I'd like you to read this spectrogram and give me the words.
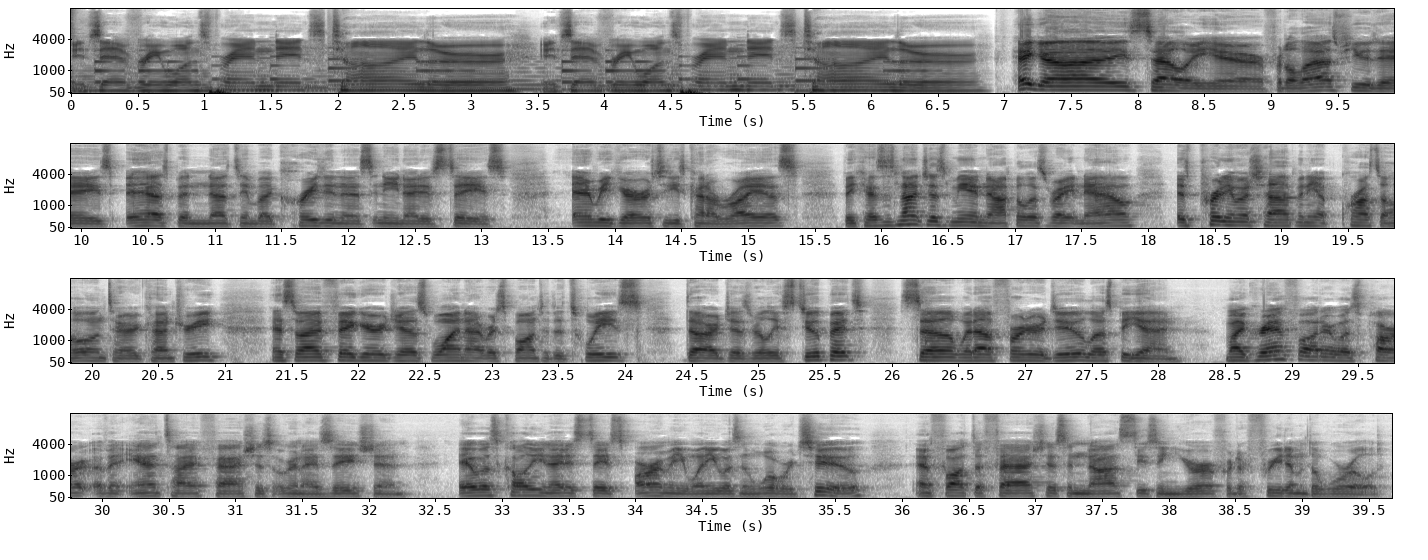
It's everyone's friend, it's Tyler. It's everyone's friend, it's Tyler. Hey guys, Tyler here. For the last few days, it has been nothing but craziness in the United States in regards to these kind of riots because it's not just me in Minneapolis right now, it's pretty much happening across the whole entire country. And so I figured just why not respond to the tweets that are just really stupid. So without further ado, let's begin. My grandfather was part of an anti fascist organization. It was called United States Army when he was in World War II and fought the fascists and Nazis in Europe for the freedom of the world.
